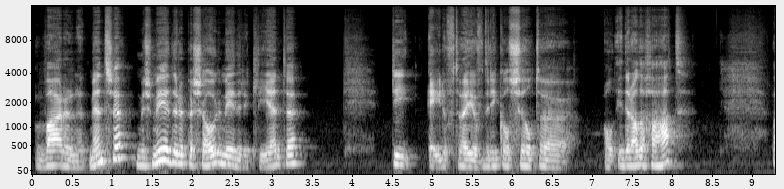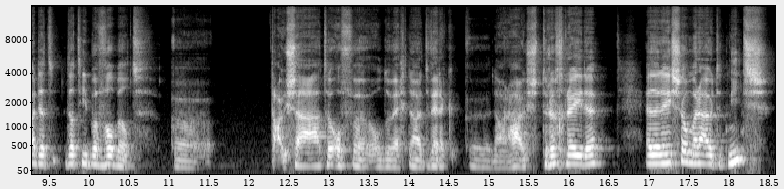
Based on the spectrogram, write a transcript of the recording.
waren het mensen, dus meerdere personen, meerdere cliënten, die één of twee of drie consulten al ieder hadden gehad. Maar dat, dat die bijvoorbeeld uh, thuis zaten of uh, onderweg naar het werk, uh, naar huis terugreden. En ineens zomaar uit het niets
